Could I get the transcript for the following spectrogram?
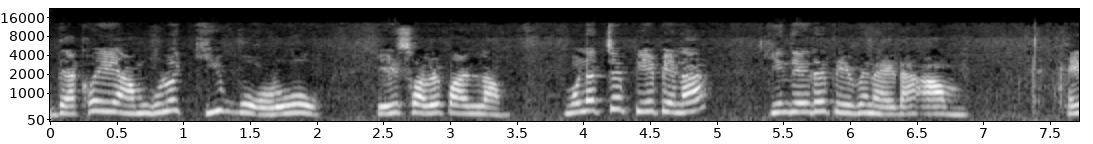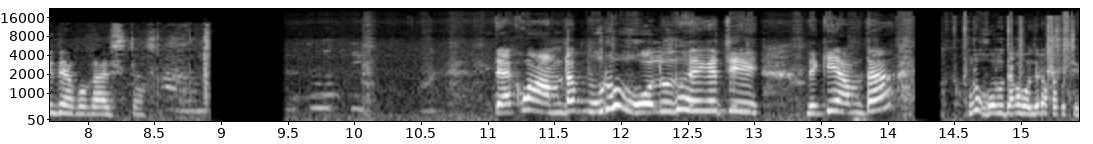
দেখো, এই আমগুলো কি বড়। এই সবে পারলাম। মনে হচ্ছে পেঁপে না, কিন্তু এটা পেঁপে না, এটা আম। এই দেখো গাছটা। দেখো, আমটা পুরো হলুদ হয়ে গেছে। দেখি আমটা। পুরো হলুদ, দেখো, হলুদ করছে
